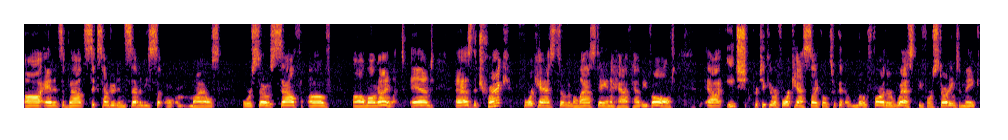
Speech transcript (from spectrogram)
uh, and it's about 670 miles or so south of uh, Long Island. And as the track forecasts over the last day and a half have evolved, uh, each particular forecast cycle took it a little farther west before starting to make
